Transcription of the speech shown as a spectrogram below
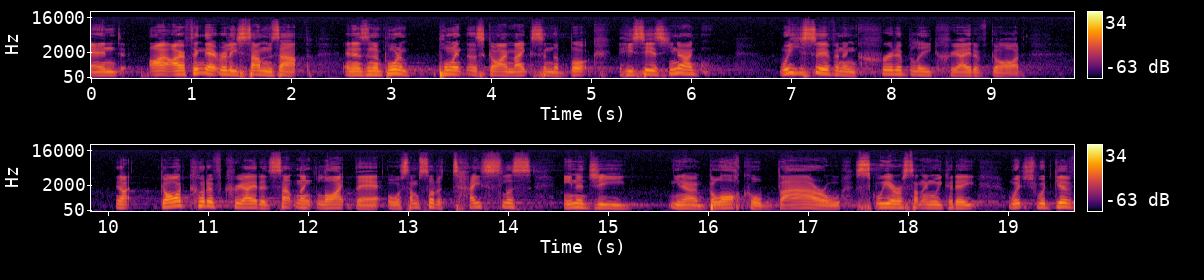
And I, I think that really sums up, and is an important point that this guy makes in the book. He says, You know, we serve an incredibly creative God. You know, God could have created something like that, or some sort of tasteless energy, you know, block or bar or square or something we could eat, which would give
